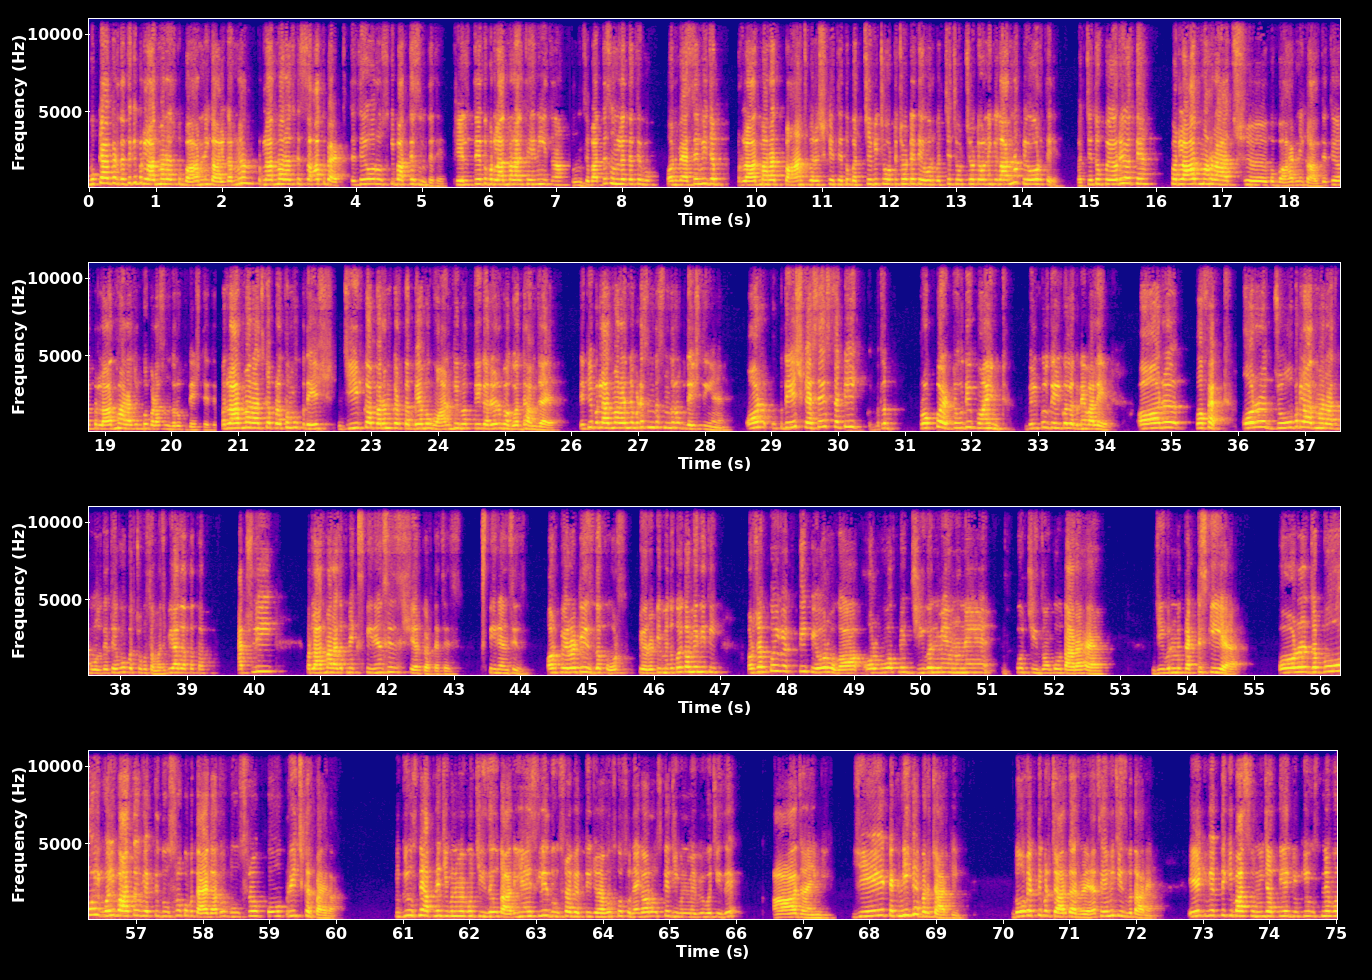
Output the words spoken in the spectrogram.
वो क्या करते थे कि प्रहलाद महाराज को बाहर निकाल कर ना प्रहलाद महाराज के साथ बैठते थे और उसकी बातें सुनते थे। खेलते तो प्रहलाद महाराज थे नहीं इतना तो उनसे बातें सुन लेते थे वो। और वैसे भी जब प्रहलाद महाराज पाँच वर्ष के थे तो बच्चे भी छोटे छोटे थे और बच्चे छोटे छोटे होने के कारण ना प्योर थे। बच्चे तो प्योर ही होते हैं। प्रहलाद महाराज को बाहर निकालते थे और प्रहलाद महाराज उनको बड़ा सुंदर उपदेश देते। प्रहलाद महाराज का प्रथम उपदेश, जीव का परम कर्तव्य भगवान की भक्ति करे और भगवत धाम जाए। देखिए, प्रहलाद महाराज ने बड़े सुंदर सुंदर उपदेश दिए हैं। और उपदेश कैसे सटीक मतलब प्रॉपर टू दी पॉइंट बिल्कुल दिल को लगने वाले और परफेक्ट और जो प्रहलाद महाराज बोलते थे, वो बच्चों को समझ भी आ जाता था। एक्चुअली प्रहलाद महाराज अपने एक्सपीरियंसेस शेयर करते थे एक्सपीरियंसेस और purity is the force purity में तो कोई कमी नहीं थी। और जब कोई व्यक्ति प्योर होगा और वो अपने जीवन में उन्होंने कुछ चीज़ों को उतारा है, जीवन में प्रैक्टिस की है, और जब वो वही बात व्यक्ति दूसरों को बताएगा तो दूसरों को प्रीच कर पाएगा। क्योंकि उसने अपने जीवन में वो चीज़ें उतारी हैं, इसलिए दूसरा व्यक्ति जो है वो उसको सुनेगा और उसके जीवन में भी वो चीज़ें आ जाएँगी। ये टेक्निक है प्रचार की। दो व्यक्ति प्रचार कर रहे हैं सेम ही चीज़ बता रहे हैं। एक व्यक्ति की बात सुनी जाती है क्योंकि उसने वो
